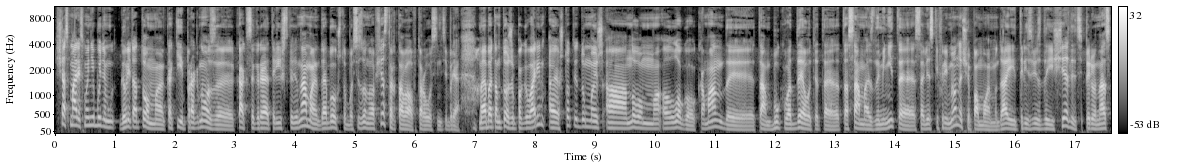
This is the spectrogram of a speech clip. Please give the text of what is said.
Сейчас, Марис, мы не будем говорить о том, э, какие прогнозы, как сыграет Рижская Динамо. Дай бог, чтобы сезон вообще стартовал 2 сентября. Мы об этом тоже поговорим. Э, Что ты думаешь о новом э, лого команды? Там буква «Д», вот это та самая знаменитая советских времен еще, по-моему, да, и три звезды исчезли. Теперь у нас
